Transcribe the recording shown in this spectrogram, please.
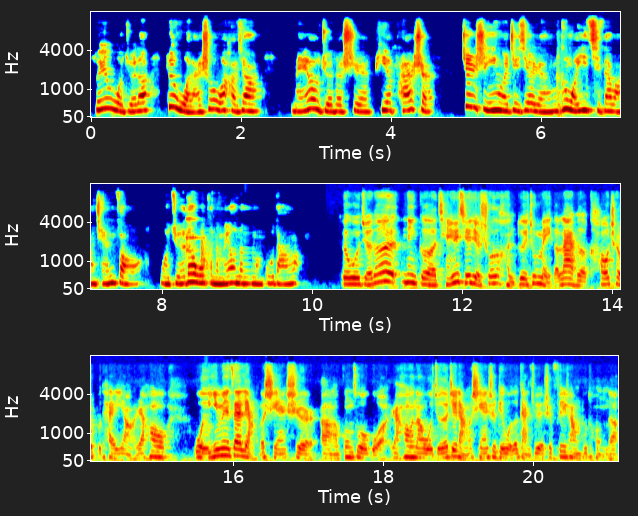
所以我觉得对我来说，我好像没有觉得是 peer pressure，正是因为这些人跟我一起在往前走，我觉得我可能没有那么孤单了。对，我觉得那个钱月学姐说的很对，就每个 lab 的 culture 不太一样，然后。我因为在两个实验室啊工作过，然后呢，我觉得这两个实验室给我的感觉也是非常不同的。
